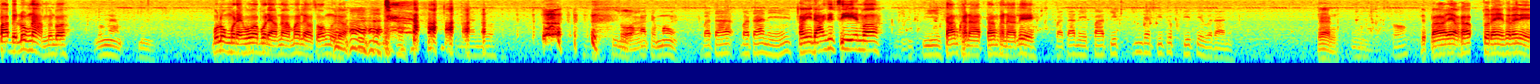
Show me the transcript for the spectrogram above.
ปลาแบบลงน้ำแมันบ่ลงน้ำมือบ่ลงบ่ได้เพราะว่าบ่ได้อาบน้ำมาแล้วสองมื้อแล้ว ขึ้นอาจจะเมาบาตาบาตานี่อันนี้ดัง14เห็นบ่ สี่ตามขนาดตามขนาดเลยบาตานี่ปลาติดมันจะติดกับติดเด้บาตานี่นั่นสองเดี๋ยวปลาแล้วครับ ตัวใดตัวใดนี่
